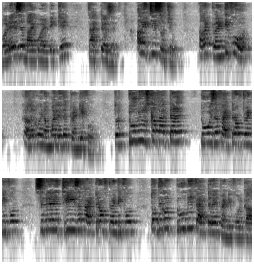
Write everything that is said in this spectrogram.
बड़े से बाइक्वालिटिक के फैक्टर्स है। अब एक चीज़ सोचो, अगर 24 अगर कोई नंबर लेते हैं 24 तो 2 भी उसका फैक्टर है। 2 is a factor of 24 similarly 3 is a factor of 24 तो देखो 2 भी फैक्टर है 24 का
